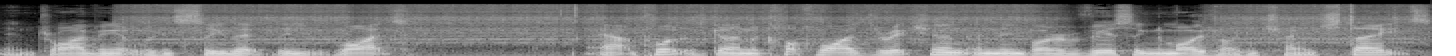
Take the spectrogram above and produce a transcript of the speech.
and driving it we can see that the right output is going in the clockwise direction and then by reversing the motor I can change states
